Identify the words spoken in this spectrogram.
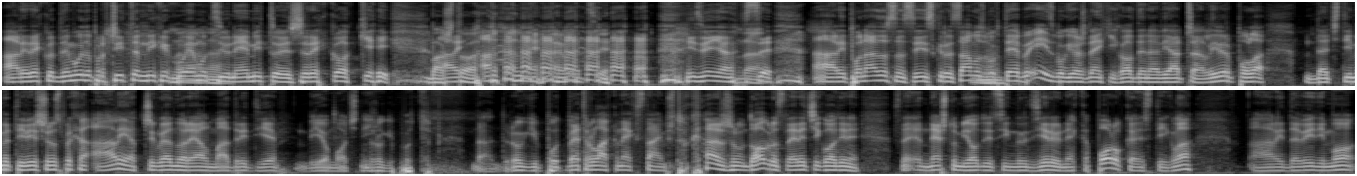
ali rekao da ne mogu da pročitam nikakvu da, emociju, da. ne emituješ, rekao okej. Okay. Baš ali, to, nema emocije. Izvinjavam da. se, ali ponadao sam se iskreno samo zbog da. tebe i zbog još nekih ovde navijača Liverpoola da ćete imati više uspeha, ali očigledno Real Madrid je bio moćniji. Drugi put. Da, drugi put. Better luck next time, što kažu. Dobro, sledeće godine. Nešto mi ovde signaliziraju, neka poruka je stigla ali da vidimo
